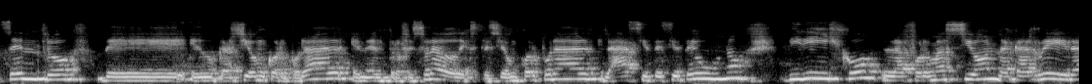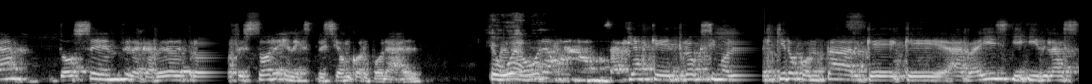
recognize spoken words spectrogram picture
Centro de Educación corporal, en el profesorado de expresión corporal, la A771, dirijo la formación, la carrera docente, la carrera de profesor en expresión corporal. Qué bueno. Ahora, sabías que el próximo, les quiero contar que, a raíz y de las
